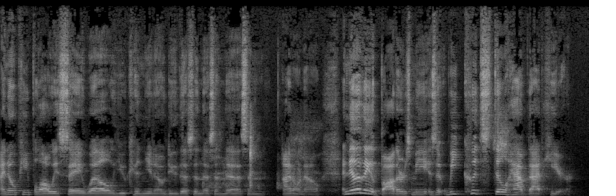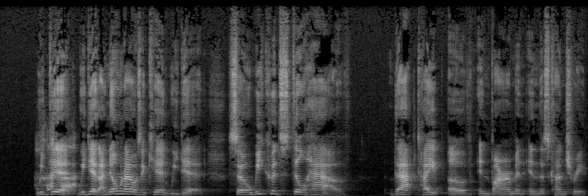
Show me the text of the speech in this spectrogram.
I know people always say, well, you can, you know, do this and this and this, and I don't know. And the other thing that bothers me is that we could still have that here. We did. we did. I know when I was a kid, we did. So we could still have that type of environment in this country.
